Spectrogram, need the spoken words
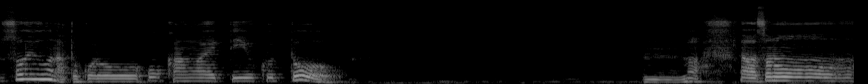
そういうようなところを考えていくと、うん、まあ、だからその、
